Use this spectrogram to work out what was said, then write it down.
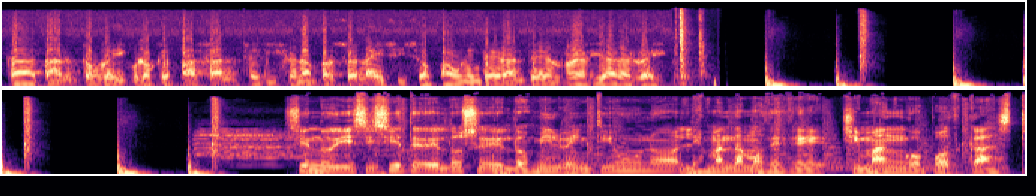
cada tantos vehículos que pasan, se elige una persona y se hisopa, un integrante en realidad del vehículo. Siendo 17 del 12 del 2021, les mandamos desde Chimango Podcast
